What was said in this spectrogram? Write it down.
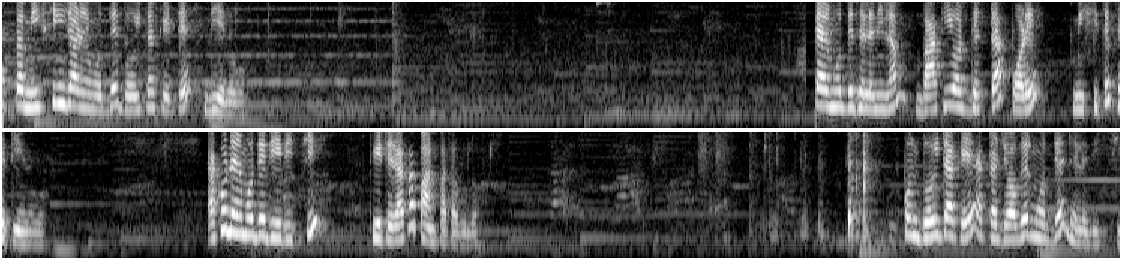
একটা মিক্সিং জারের মধ্যে দইটা কেটে দিয়ে দেবো। এর মধ্যে ঢেলে নিলাম, বাকি অর্ধেকটা পরে মিক্সিতে ফেটিয়ে নেব। এখন এর মধ্যে দিয়ে দিচ্ছি কেটে রাখা পান পাতাগুলো। এখন দইটাকে একটা জগের মধ্যে ঢেলে দিচ্ছি।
